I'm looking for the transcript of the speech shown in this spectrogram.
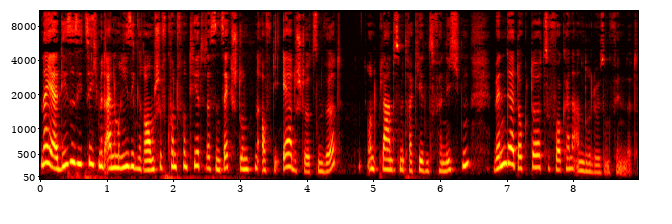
Naja, diese sieht sich mit einem riesigen Raumschiff konfrontiert, das in sechs Stunden auf die Erde stürzen wird und plant es mit Raketen zu vernichten, wenn der Doktor zuvor keine andere Lösung findet.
